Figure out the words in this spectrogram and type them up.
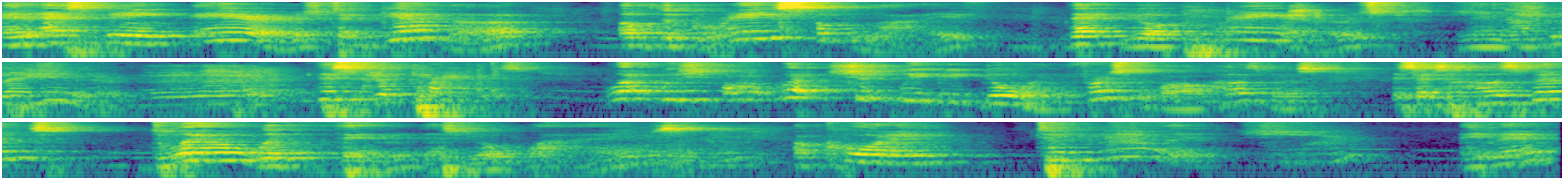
and as being heirs together of the grace of life, that your prayers may not be hindered. Mm-hmm. This is the practice. What we sh- what should we be doing? First of all, husbands. It says, husbands, dwell with them, that's your wives, according to knowledge. Amen.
